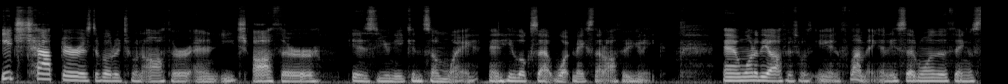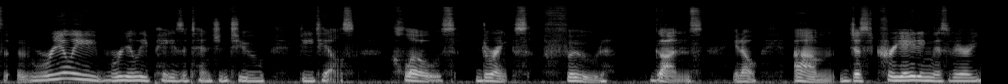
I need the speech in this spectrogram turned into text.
each chapter is devoted to an author and each author is unique in some way. And he looks at what makes that author unique. And one of the authors was Ian Fleming. And he said one of the things that really, really pays attention to details clothes, drinks, food, guns, you know, um, just creating this very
